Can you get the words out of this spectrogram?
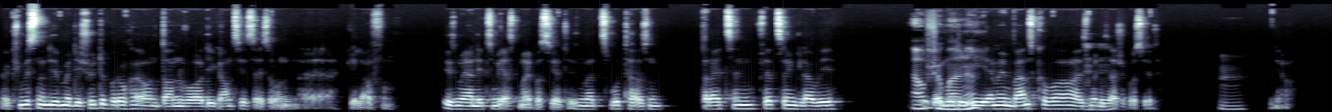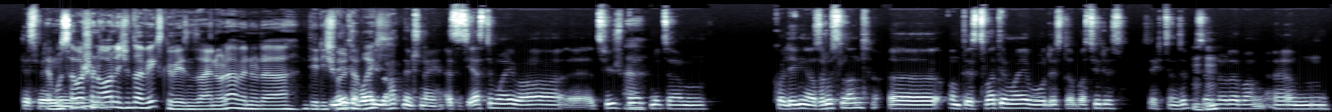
äh, geschmissen und ich habe mir die Schulter gebrochen und dann war die ganze Saison äh, gelaufen. Ist mir ja nicht zum ersten Mal passiert. Ist mir 2013, 14, glaube ich. Auch schon mal, ne? die EM in Bansko war, ist mhm. mir das auch schon passiert. Mhm. Ja. Deswegen, da musst du aber schon ordentlich unterwegs gewesen sein, oder? Wenn du da dir die Schulter nee, brichst. überhaupt nicht schnell. Also das erste Mal war äh, Zielsprint ah. mit einem Kollegen aus Russland äh, und das zweite Mal, wo das da passiert ist, 16, 17 mhm. oder wann, ähm,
